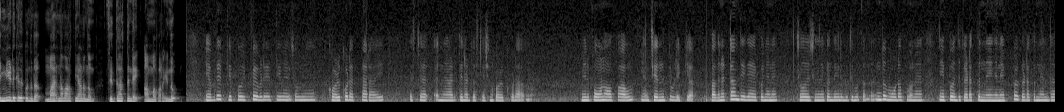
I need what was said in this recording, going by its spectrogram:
പിന്നീട് കേൾക്കുന്നത് മരണവാർത്തയാണെന്നും സിദ്ധാർത്ഥന്റെ അമ്മ പറയുന്നു. എവിടെ എത്തിയപ്പോൾ ഇപ്പോൾ എവിടെ എത്തി? കോഴിക്കോട് എത്താറായി. അടുത്തിനടുത്ത സ്റ്റേഷൻ കോഴിക്കോടാണ് ഞാൻ ഫോൺ ഓഫ് ഓഫാവും ഞാൻ ചെന്നിട്ട് വിളിക്കുക പതിനെട്ടാം തീയതി ആയപ്പോൾ ഞാൻ ചോദിച്ചു നിനക്ക് എന്തെങ്കിലും ബുദ്ധിമുട്ടുണ്ടോ? എന്തോ മൂടപ്പ് മോനെ നീ ഇപ്പോൾ എന്ത് കിടക്കുന്നേ? ഞാൻ എപ്പോൾ കിടക്കുന്നേ? എന്താ?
